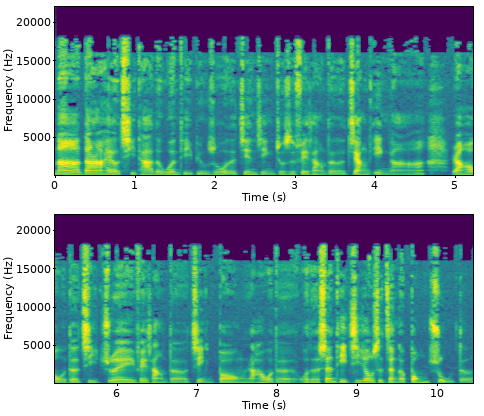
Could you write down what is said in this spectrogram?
那当然还有其他的问题，比如说我的肩颈就是非常的僵硬啊，然后我的脊椎非常的紧绷，然后我的我的身体肌肉是整个绷住的，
